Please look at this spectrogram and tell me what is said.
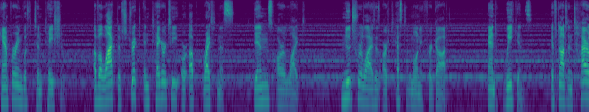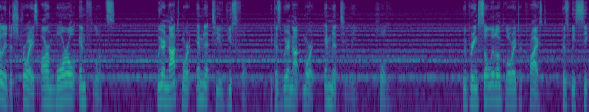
tampering with temptation, of a lack of strict integrity or uprightness, dims our light, neutralizes our testimony for God, and weakens, if not entirely destroys, our moral influence. We are not more eminently useful because we are not more eminently holy. We bring so little glory to Christ because we seek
